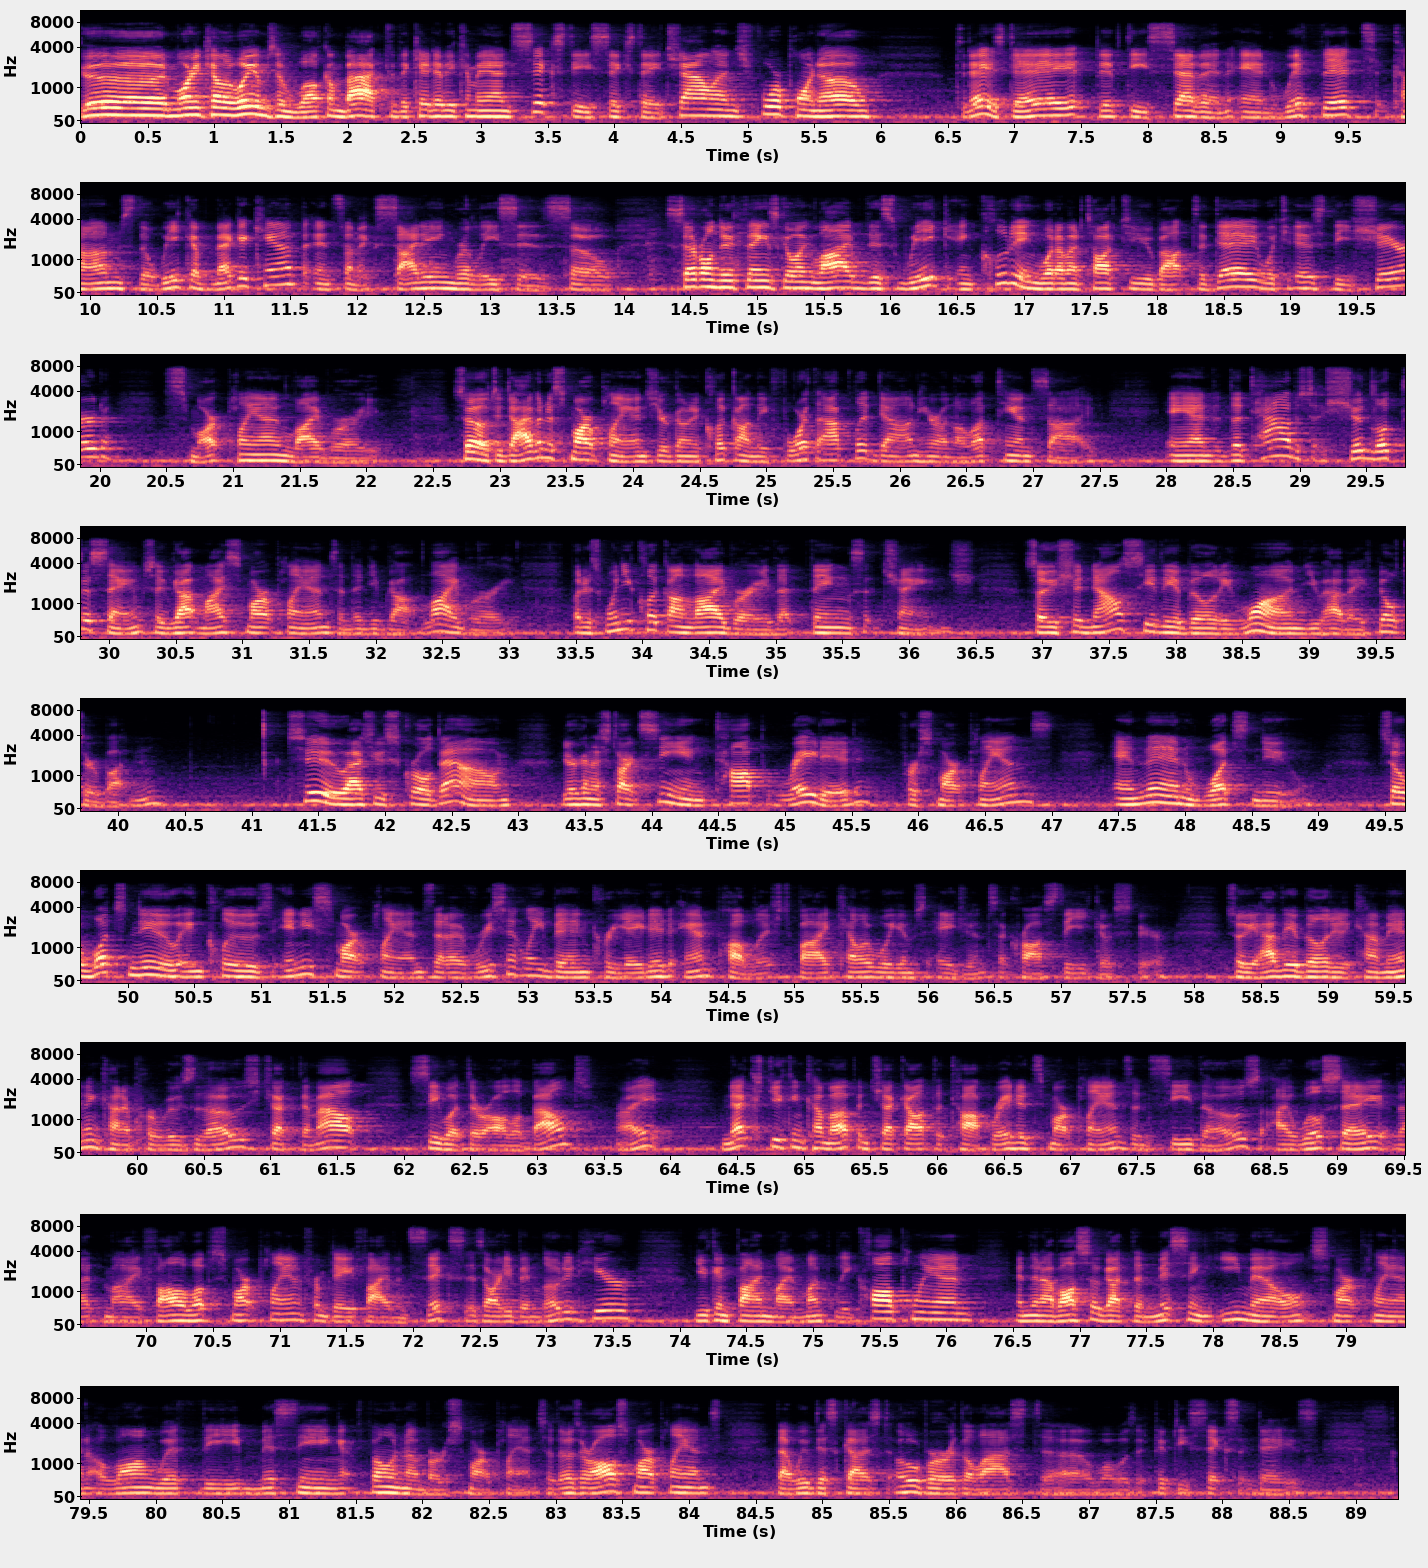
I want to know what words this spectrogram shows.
Good morning, Keller Williams, and welcome back to the KW Command 66 Day Challenge 4.0. Today is day 57, and with it comes the week of Mega Camp and some exciting releases. So, several new things going live this week, including what I'm going to talk to you about today, which is the shared Smart Plan library. So, to dive into Smart Plans, you're going to click on the fourth applet down here on the left hand side. And the tabs should look the same. So you've got My Smart Plans and then you've got Library. But it's when you click on Library that things change. So you should now see the ability, one, you have a filter button. Two, as you scroll down, you're going to start seeing top rated for smart plans and then what's new. So what's new includes any smart plans that have recently been created and published by Keller Williams agents across the ecosphere. So you have the ability to come in and kind of peruse those, check them out, see what they're all about, right? Next, you can come up and check out the top rated smart plans and see those. I will say that my follow-up smart plan from day five and six has already been loaded here. You can find my monthly call plan, and then I've also got the missing email smart plan along with the missing phone number smart plan. So those are all smart plans that we've discussed over the last, uh, what was it, 56 days.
